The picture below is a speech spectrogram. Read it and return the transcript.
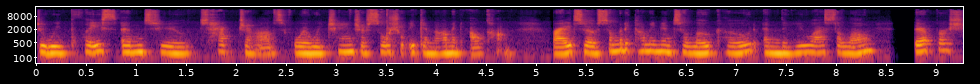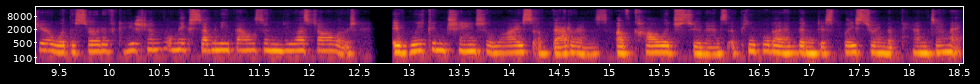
do we place into tech jobs where we change a social economic outcome, right? So, somebody coming into low code in the US alone, their first year with the certification they'll make 70,000 US dollars if we can change the lives of veterans, of college students, of people that have been displaced during the pandemic,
